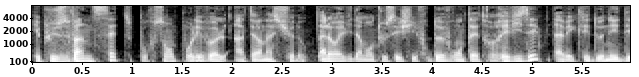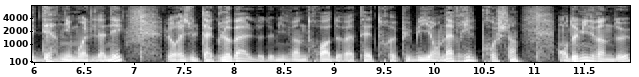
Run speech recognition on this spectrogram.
et plus 27% pour les vols internationaux. Alors évidemment, tous ces chiffres devront être révisés avec les données des derniers mois de l'année. Le résultat global de 2023 devra être publié en avril prochain. En 2022,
